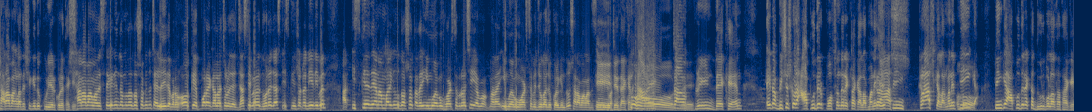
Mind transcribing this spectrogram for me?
সারা বাংলাদেশে কিন্তু কুরিয়ার করে থাকি। সারা বাংলাদেশ থেকে কিন্তু আমাদের দর্শক কিন্তু চাইলে নিতে পারেন। ওকে পরে কালার চলে যায় জাস্ট এভাবে ধরে জাস্ট স্ক্রিনশটটা দিয়ে দিবেন। আর স্ক্রিনে দেওয়া নাম্বারে কিন্তু দর্শক তাদের ইমো এবং হোয়াটসঅ্যাপ রয়েছে এবং আপনারা ইমো এবং হোয়াটসঅ্যাপে যোগাযোগ করে কিন্তু সারা বাংলাদেশে এই যে দেখেন আরেকটা প্রিন্ট দেখেন। এটা বিশেষ করে আপুদের পছন্দের একটা কালার মানে পিঙ্ক ক্রাশ কালার মানে পিঙ্ক পিঙ্কে আপুদের একটা দুর্বলতা থাকে।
